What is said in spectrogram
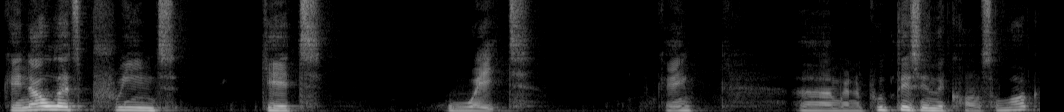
Okay, now let's print get weight. Okay, uh, I'm going to put this in the console log.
